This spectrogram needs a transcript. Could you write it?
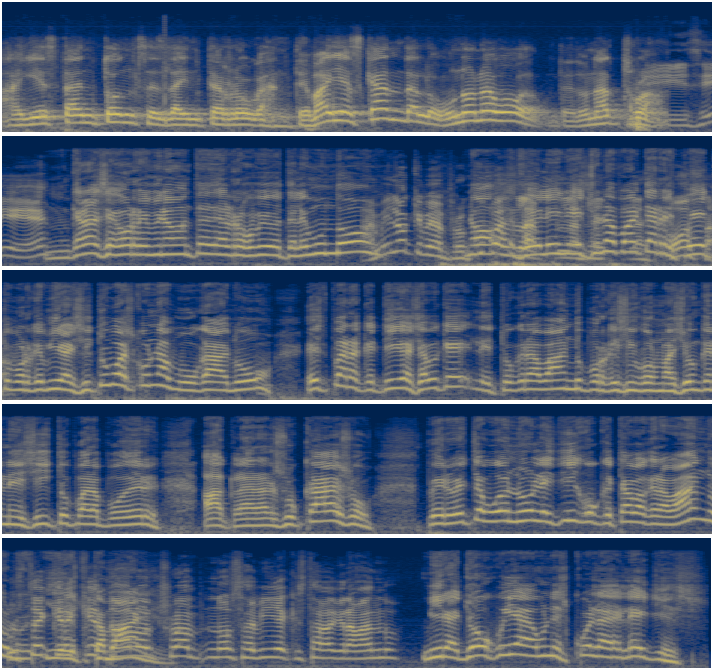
Ahí está entonces la interrogante. Vaya escándalo, uno nuevo de Donald Trump. Sí, sí, ¿eh? Gracias, Jorge Miramontes del Rojo Vivo de Telemundo. A mí lo que me No, preocupa es la, la- es una falta de respeto, porque mira, si tú vas con un abogado, es para que te diga, ¿sabe qué? Le estoy grabando porque es información que necesito para poder aclarar su caso. Pero este abogado no le dijo que estaba grabando. ¿Usted cree que mal. Donald Trump no sabía que estaba grabando? Mira, yo fui a una escuela de leyes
